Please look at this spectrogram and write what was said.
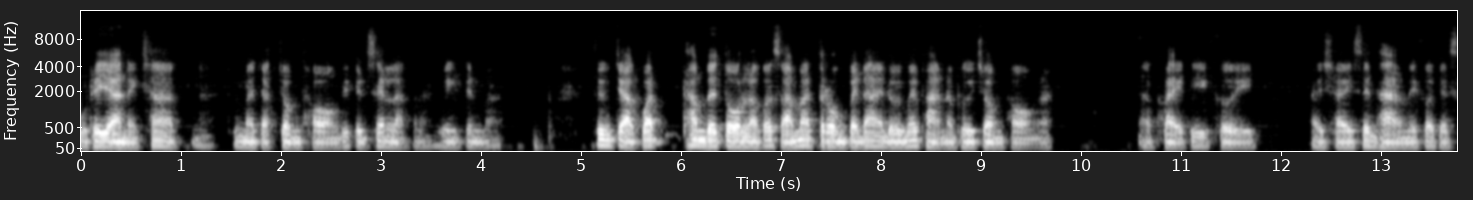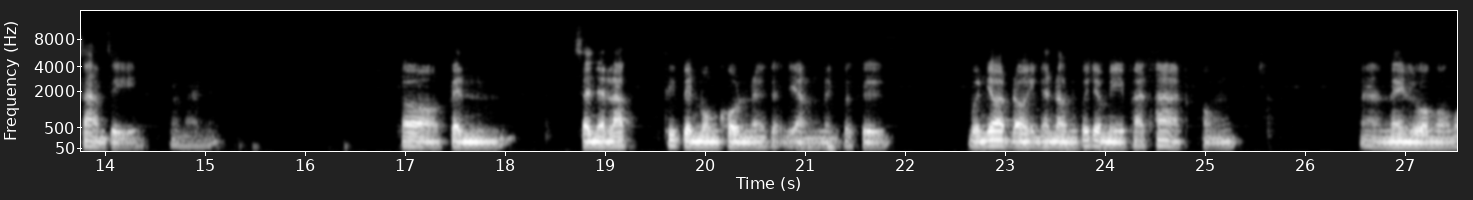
อุทยานแห่งชาติขึ้นมาจากจอมทองที่เป็นเส้นหลักนะวิ่งขึ้นมา ซึ่งจากวัดถ้ำโดยตนเราก็สามารถตรงไปได้โดยไม่ผ่านอำเภอจอมทองนะใครที่เคยใช้เส้นทางนี้ก็จะทราบดีประมาณนี้ก็เป็นสัญลักษณ์ ที่เป็นมงคลนะอย่างหนึ่งก็คือบนยอดดอยอินทนนท์ก็จะมีพระธาตุของในหลวงของว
